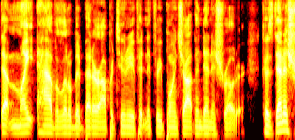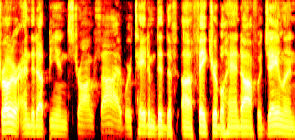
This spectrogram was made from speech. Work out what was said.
that might have a little bit better opportunity of hitting a three point shot than Dennis Schroeder. Because Dennis Schroeder ended up being strong side, where Tatum did the uh, fake dribble handoff with Jaylen,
